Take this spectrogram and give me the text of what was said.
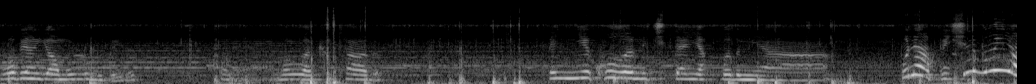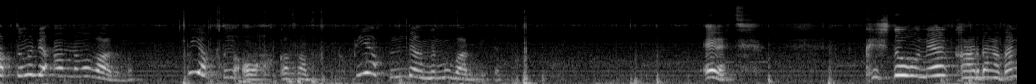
Hava bir an yağmurlu gibiydi. Vallahi kötü abi. Ben niye kollarını içten yapmadım ya? Bu ne yapıyor? Şimdi bunun yaptığının bir anlamı var mı? Bu yaptığın oh kafam. Bu yaptığının bir anlamı var mıydı? Evet. Kışta olmayan kardan adam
